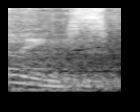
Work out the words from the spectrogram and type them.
Killing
